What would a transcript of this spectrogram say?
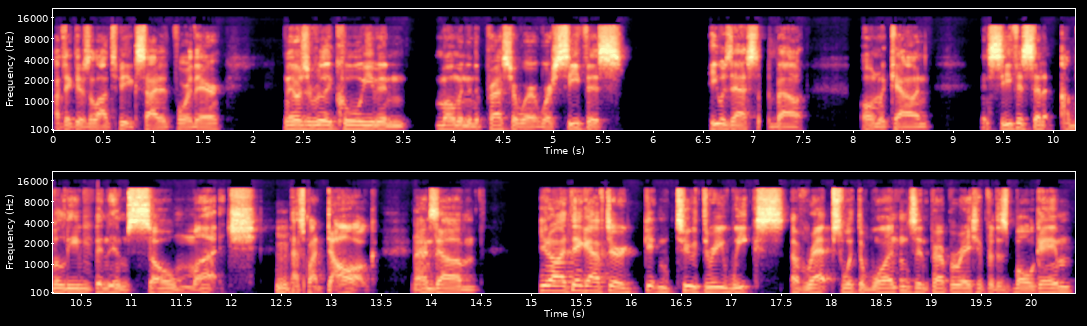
I think there's a lot to be excited for there. And there was a really cool even moment in the presser where where Cephus, he was asked about Owen McCown. And Cephus said, I believe in him so much. Hmm. That's my dog. Nice. And um, you know, I think after getting two, three weeks of reps with the ones in preparation for this bowl game,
